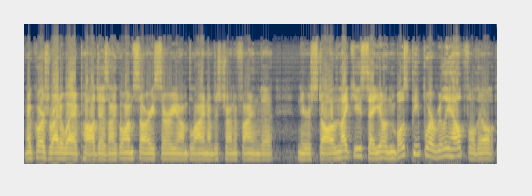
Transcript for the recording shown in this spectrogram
And of course, right away I apologize. I go, oh, I'm sorry, sir. You know, I'm blind. I'm just trying to find the nearest stall. And like you say, you know, most people are really helpful. They'll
